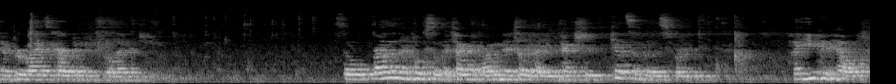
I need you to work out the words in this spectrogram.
and provides carbon neutral energy. So rather than focus on the technical, I'm going to tell you how you can actually get some of this for you, how you can help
